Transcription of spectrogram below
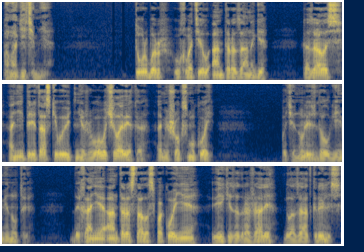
«Помогите мне». Турбор ухватил Антора за ноги. Казалось, они перетаскивают не живого человека, а мешок с мукой. По Потянулись долгие минуты. Дыхание Антера стало спокойнее, веки задрожали, глаза открылись.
